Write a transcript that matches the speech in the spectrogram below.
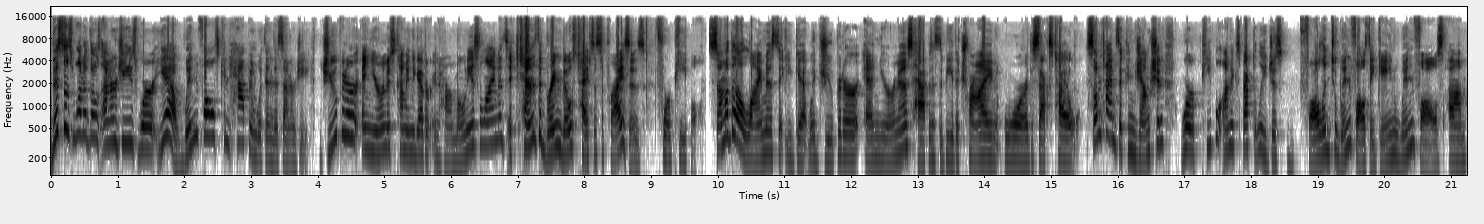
this is one of those energies where, yeah, windfalls can happen within this energy. Jupiter and Uranus coming together in harmonious alignments, it tends to bring those types of surprises for people. Some of the alignments that you get with Jupiter and Uranus happens to be the trine or the sextile, sometimes the conjunction where people unexpectedly just fall into windfalls. They gain windfalls. Um,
